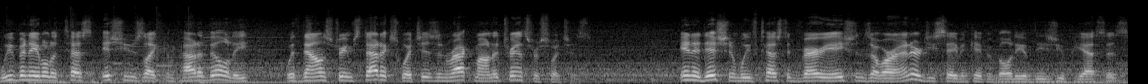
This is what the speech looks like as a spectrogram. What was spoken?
we've been able to test issues like compatibility with downstream static switches and rack-mounted transfer switches. In addition, we've tested variations of our energy saving capability of these UPSs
